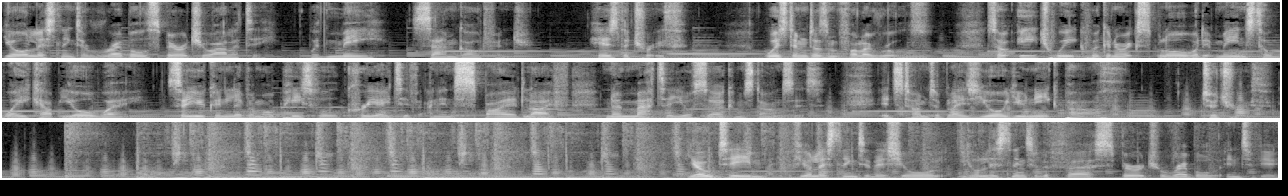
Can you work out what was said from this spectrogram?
You're listening to Rebel Spirituality with me, Sam Goldfinch. Here's the truth wisdom doesn't follow rules. So each week we're going to explore what it means to wake up your way so you can live a more peaceful, creative, and inspired life no matter your circumstances. It's time to blaze your unique path to truth. Yo team, if you're listening to this, you're you're listening to the first Spiritual Rebel interview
